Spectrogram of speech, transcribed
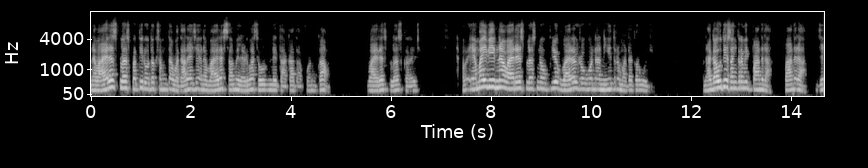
અને વાયરસ પ્લસ પ્રતિરોધક ક્ષમતા વધારે છે અને વાયરસ સામે લડવા છોડને તાકાત આપવાનું કામ વાયરસ પ્લસ કરે છે. હવે એમઆઈવીના વાયરસ પ્લસનો ઉપયોગ વાયરલ રોગોના નિયંત્રણ માટે કરવો જોઈએ. અને અગાઉથી સંક્રમિત પાંદડા પાંદડા જે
